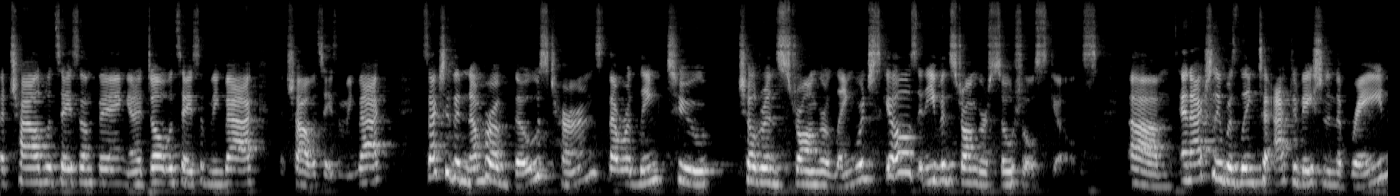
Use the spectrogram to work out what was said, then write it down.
a child would say something, an adult would say something back, a child would say something back. It's actually the number of those turns that were linked to children's stronger language skills and even stronger social skills. Um, and actually was linked to activation in the brain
